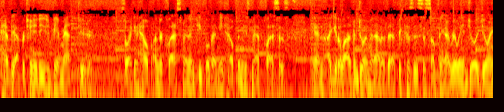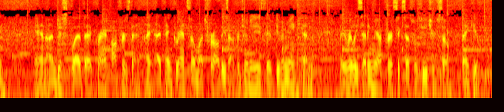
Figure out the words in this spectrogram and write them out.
have the opportunity to be a math tutor so I can help underclassmen and people that need help in these math classes. And I get a lot of enjoyment out of that because this is something I really enjoy doing. And I'm just glad that Grant offers that. I, I thank Grant so much for all these opportunities they've given me, and they're really setting me up for a successful future. So thank you.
